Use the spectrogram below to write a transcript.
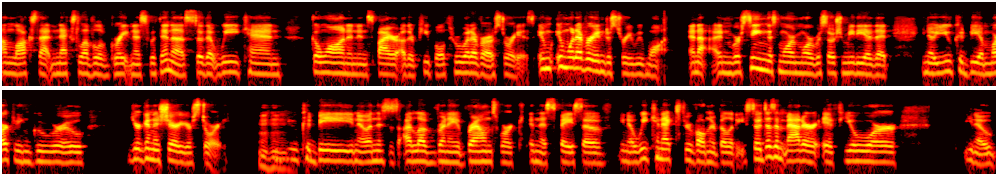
unlocks that next level of greatness within us so that we can go on and inspire other people through whatever our story is in, in whatever industry we want. And and we're seeing this more and more with social media that you know you could be a marketing guru you're going to share your story mm-hmm. you could be you know and this is i love brene brown's work in this space of you know we connect through vulnerability. So it doesn't matter if you're you know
